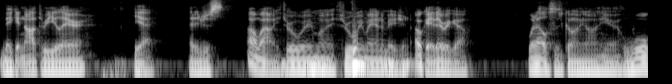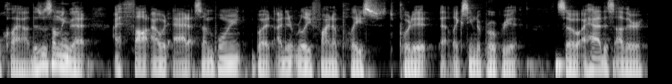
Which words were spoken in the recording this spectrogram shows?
make it not a 3D layer, yeah, that it just Oh wow, he threw away my threw away my animation. Okay, there we go. What else is going on here? Wool cloud. This was something that I thought I would add at some point, but I didn't really find a place to put it that like seemed appropriate. So I had this other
